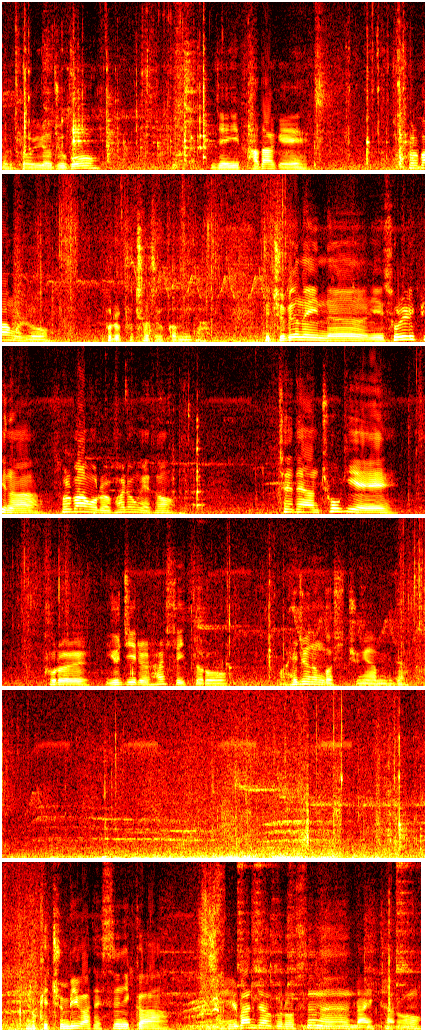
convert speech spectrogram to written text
이렇게 올려주고 이제 이 바닥에 솔방울로 불을 붙여줄 겁니다. 이 주변에 있는 이 솔잎이나 솔방울을 활용해서 최대한 초기에 불을 유지를 할 수 있도록 해주는 것이 중요합니다. 이렇게 준비가 됐으니까 이제 일반적으로 쓰는 라이터로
